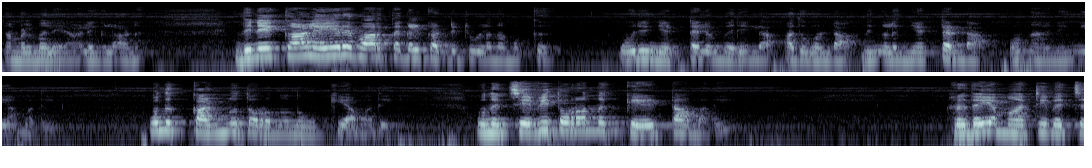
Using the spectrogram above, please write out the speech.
നമ്മൾ മലയാളികളാണ്. ഇതിനേക്കാൾ ഏറെ വാർത്തകൾ കണ്ടിട്ടുള്ള നമുക്ക് ഒരു ഞെട്ടലും വരില്ല. അതുകൊണ്ടാ നിങ്ങൾ ഞെട്ടണ്ട. ഒന്ന് അനങ്ങിയാൽ മതി. ഒന്ന് കണ്ണു തുറന്ന് നോക്കിയാൽ മതി. ഒന്ന് ചെവി തുറന്ന് കേട്ടാൽ മതി. ഹൃദയം മാറ്റി മാറ്റിവെച്ച്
